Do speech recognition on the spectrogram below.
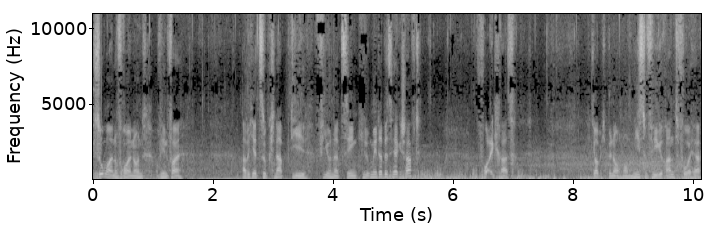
So, meine Freunde, und auf jeden Fall habe ich jetzt so knapp die 410 Kilometer bisher geschafft. Voll krass. Ich glaube, ich bin auch noch nie so viel gerannt vorher.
